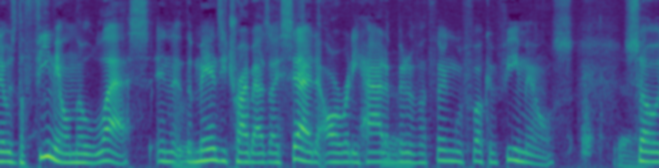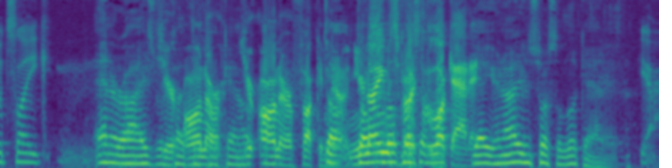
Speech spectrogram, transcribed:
and it was the female no less. And the- the Mansi tribe, as I said, already had a bit of a thing with fucking females. So it's like, and her eyes were You're cut on the our fuck out. you're on our fucking Don't- mountain. You're don't even supposed to look at it. Yeah, you're not even supposed to look at it. yeah.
